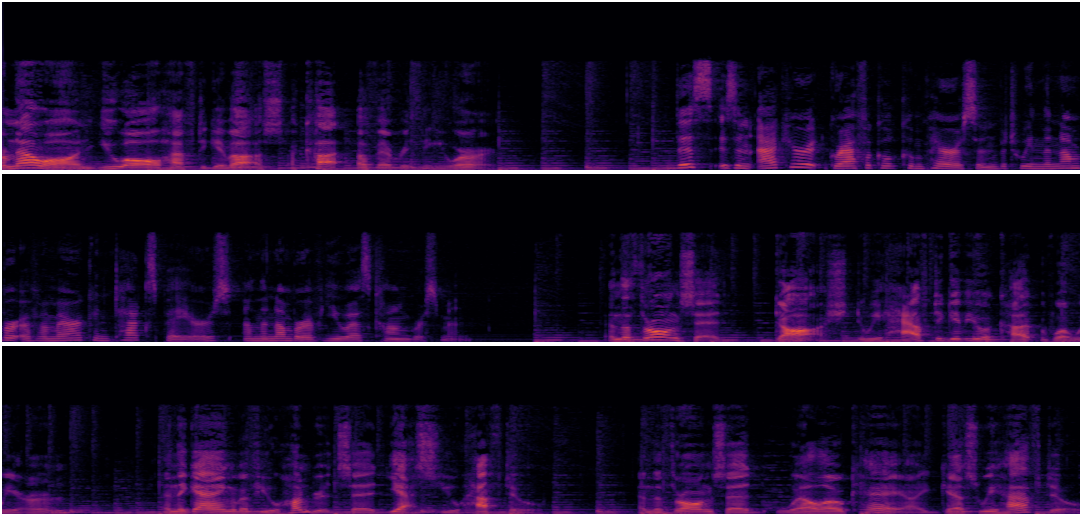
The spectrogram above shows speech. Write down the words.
from now on, you all have to give us a cut of everything you earn. This is an accurate graphical comparison between the number of American taxpayers and the number of U.S. congressmen. And the throng said, Gosh, do we have to give you a cut of what we earn? And the gang of a few hundred said, Yes, you have to. And the throng said, Well, okay, I guess we have to.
